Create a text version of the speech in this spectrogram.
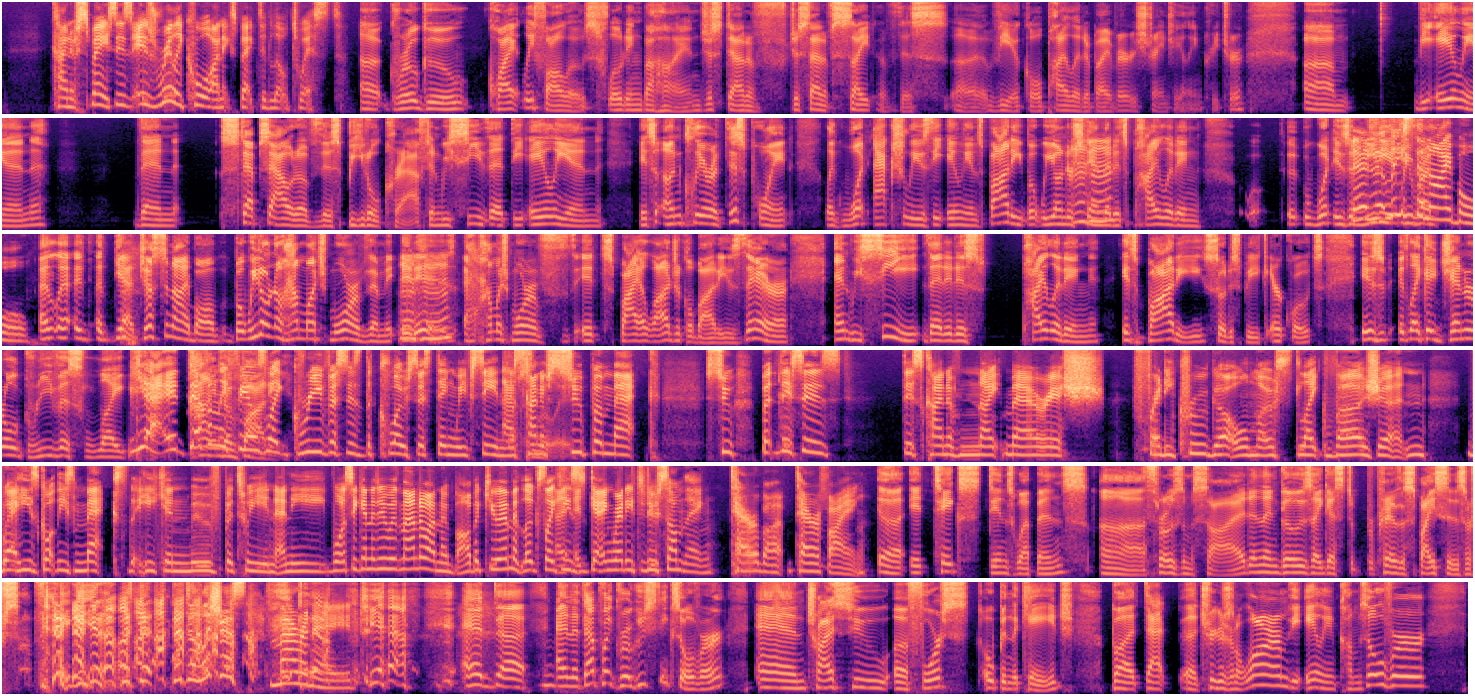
kind of space is is really cool, unexpected little twist. Uh, Grogu quietly follows, floating behind, just out of just out of sight of this uh, vehicle piloted by a very strange alien creature. Um, the alien then steps out of this beetle craft, and we see that the alien. It's unclear at this point, like what actually is the alien's body, but we understand Mhm. that it's piloting what is There's at least an eyeball. uh, uh, uh, yeah, just an eyeball, but we don't know how much more of them it Mhm. is, how much more of its biological body is there. And we see that it is piloting its body, so to speak, air quotes, is like a General Grievous like. Yeah, it definitely of feels body. like Grievous is the closest thing we've seen. This kind of super mech, su- but this is this kind of nightmarish Freddy Krueger almost like version where he's got these mechs that he can move between. And he, what's he going to do with Mando? I don't know, barbecue him. It looks like he's I- getting ready to do something terrible, terrifying. Uh, it takes Din's weapons, uh, throws them aside, and then goes, I guess, to prepare the spices or something. You know? the, the, the delicious marinade. yeah and uh and at that point grogu sneaks over and tries to uh, force open the cage but that uh, triggers an alarm the alien comes over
